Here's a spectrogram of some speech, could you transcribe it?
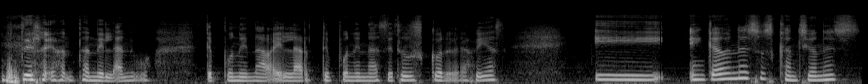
te levantan el ánimo te ponen a bailar, te ponen a hacer sus coreografías. Y en cada una de sus canciones,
